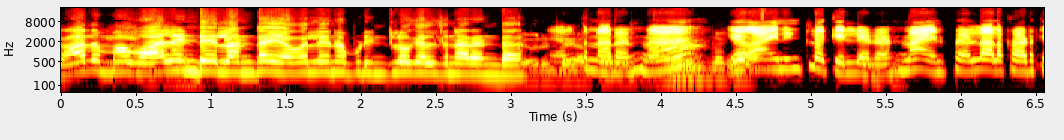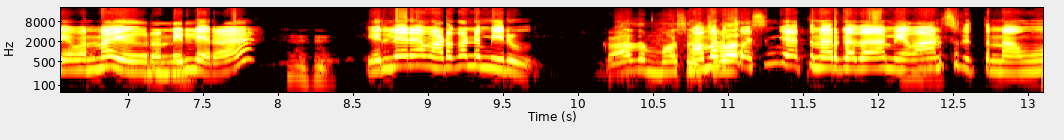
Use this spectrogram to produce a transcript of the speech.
కాదమ్మా వాలంటీర్లు అంట ఎవరు లేనప్పుడు ఇంట్లోకి వెళ్తున్నారంట. వెళ్తున్నారంటనా? ఏ- ఆయన ఇంట్లోకి వెళ్ళాడంటనా? ఆయన పెళ్ళాల కాడికి ఏమన్నా ఎవరన్నా వెళ్ళారా? వెళ్ళారేమో అడగండి మీరు. కాదమ్మా మమ్మల్ని క్వశ్చన్ చేస్తున్నారు కదా మేము ఆన్సర్ ఇస్తున్నాము.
